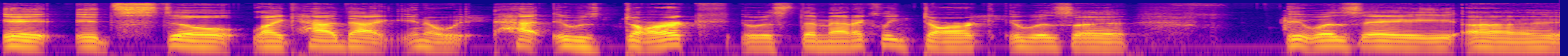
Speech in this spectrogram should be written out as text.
it it still like had that you know it had it was dark. It was thematically dark. It was a it was a uh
